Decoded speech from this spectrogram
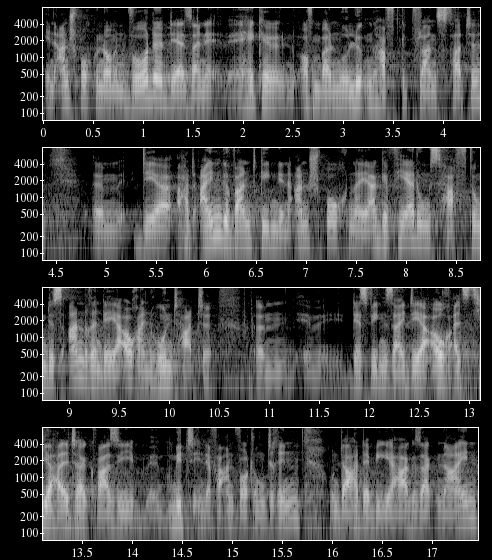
in Anspruch genommen wurde, der seine Hecke offenbar nur lückenhaft gepflanzt hatte, ähm, der hat eingewandt gegen den Anspruch, naja, Gefährdungshaftung des anderen, der ja auch einen Hund hatte. Ähm, deswegen sei der auch als Tierhalter quasi äh, mit in der Verantwortung drin. Und da hat der BGH gesagt, nein,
